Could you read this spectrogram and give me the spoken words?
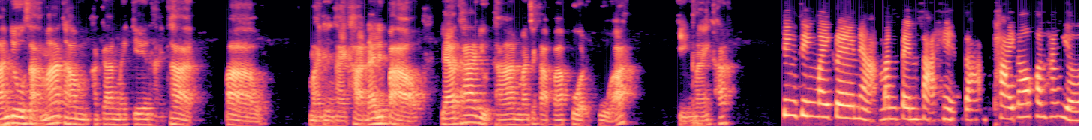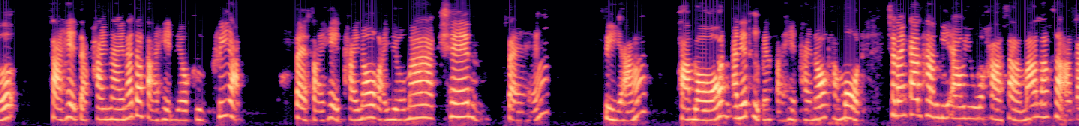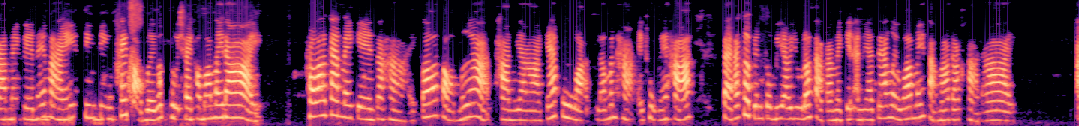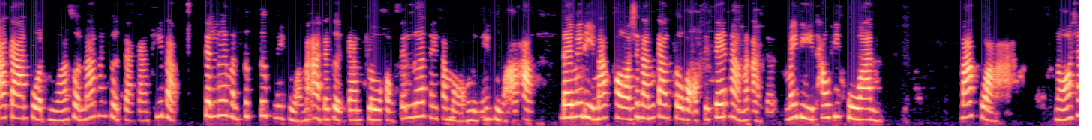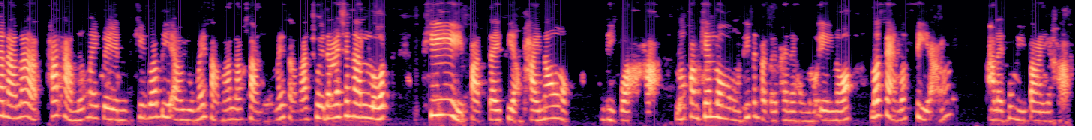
ร้านยูสามารถทำอาการไมเกรนหายขาดเปล่า หมายถึงหายขาดได้หรือเปล่า แล้วถ้าหยุดทานมันจะกลับมาปวดหัวจริงไหมคะจริง ๆ ไมเกรนเนี่ยมันเป็นสาเหตุจากภายนอกค่อนข้างเยอะ สาเหตุจากภายในน่าจะสาเหตุเดียวคือเครียด แต่สาเหตุภายนอกอะเยอะมาก เช่น แสง เสียง ความร้อน อันนี้ถือเป็นสาเหตุภายนอกทั้งหมด ฉะนั้นการทาน BLU ค่ะ สามารถรักษาอาการไมเกรนได้ไหม จริงๆ ให้ตอบเลยก็คือใช้คำว่าไม่ได้ เพราะว่าอาการไมเกรนจะหายก็ต่อเมื่อทานยาแก้ปวดแล้วมันหายถูกไหมคะ แต่ถ้าเกิดเป็นตัว BLU รักษาอาการไมเกรนอันนี้แจ้งเลยว่าไม่สามารถรักษาได้ อาการปวดหัวส่วนมากมันเกิดจากการที่แบบเส้นเลือดมันตึ๊บๆในหัว มันอาจจะเกิดการโฟลของเส้นเลือดในสมองหรือในหัวค่ะ ได้ไม่ดีมากพอ ฉะนั้นการโฟลว์ของออกซิเจนน่ะมันอาจจะไม่ดีเท่าที่ควรมากกว่าเนาะ ฉะนั้นอะ ถ้าถามเรื่องไมเกรน คิดว่า BLU ไม่สามารถรักษาหรือไม่สามารถช่วยได้ ฉะนั้นลดที่ปัจจัยเสี่ยงภายนอกดีกว่าค่ะ ลดความเครียดลงที่เป็นปัจจัยภายในของเราเองเนาะ ลดแสง ลดเสียง อะไรพวกนี้ไปค่ะ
